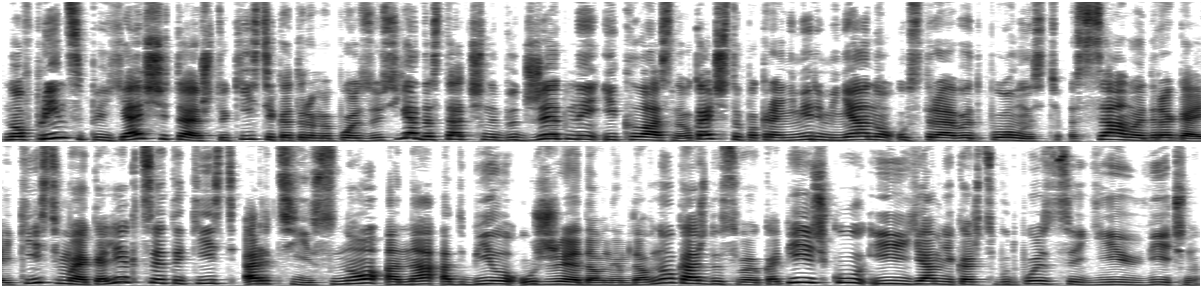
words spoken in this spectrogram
Но в принципе я считаю, что кисти, которыми пользуюсь я, достаточно бюджетные и классного качества, по крайней мере меня оно устраивает полностью. Самая дорогая кисть в моей коллекции это кисть Артис, но она отбила уже давным-давно каждую свою копеечку, и я, мне кажется, буду пользоваться ею вечно.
